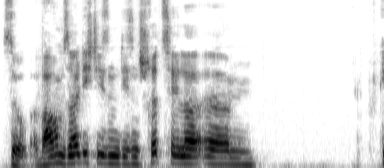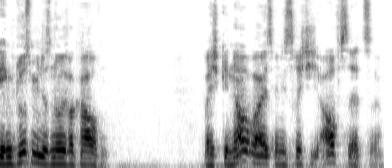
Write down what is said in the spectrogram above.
so, warum sollte ich diesen, diesen Schrittzähler ähm, gegen plus minus null verkaufen? Weil ich genau weiß, wenn ich es richtig aufsetze,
